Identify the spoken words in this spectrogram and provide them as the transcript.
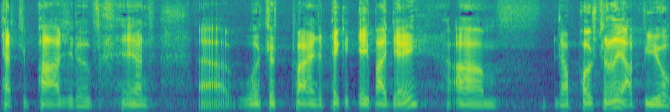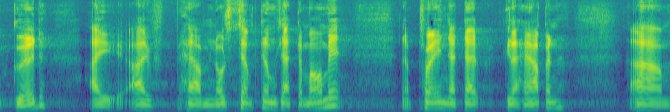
tested positive. And uh, we're just trying to take it day by day. Um, you personally, I feel good. I, I have no symptoms at the moment. I'm praying that that's going to happen, um,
